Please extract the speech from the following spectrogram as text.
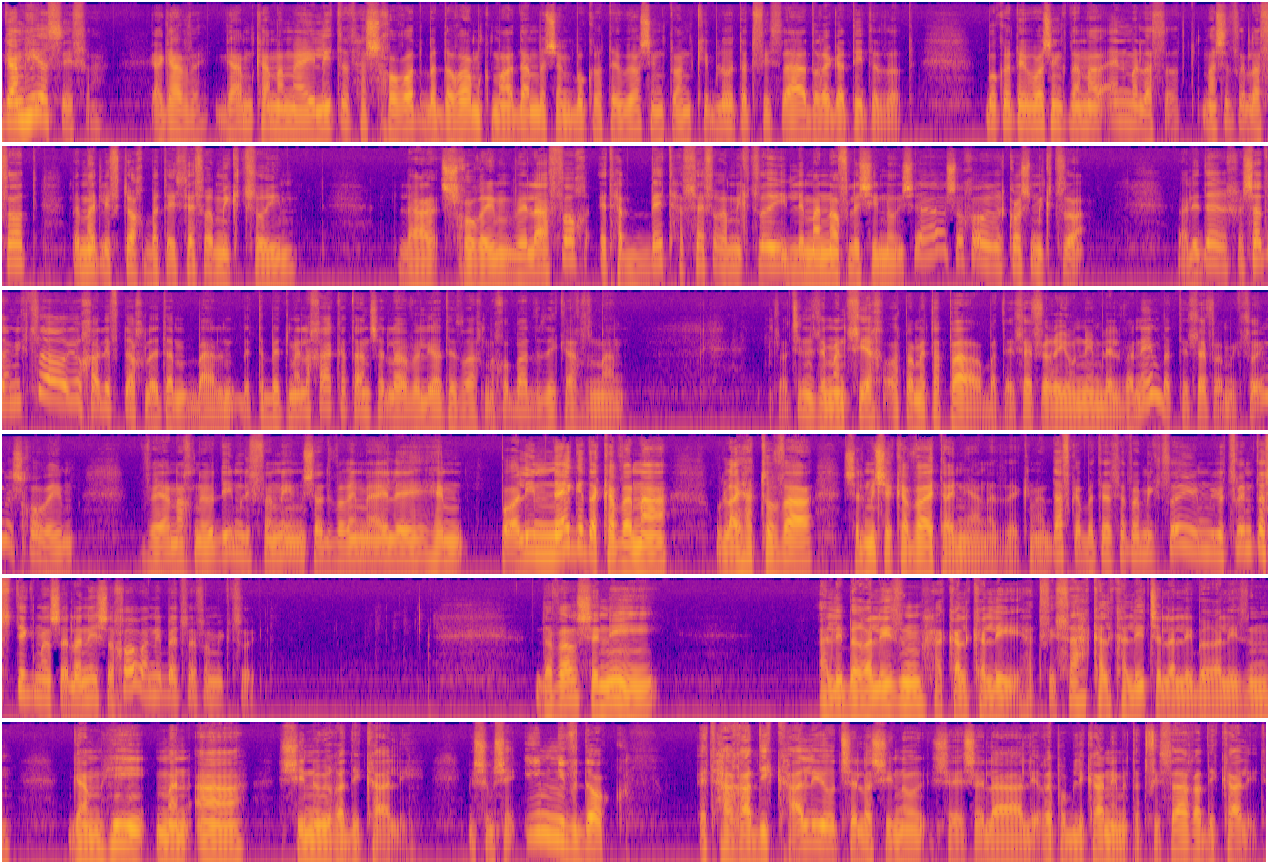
גם היא הוסיפה. אגב, גם כמה מהאליטות השחורות בדרום, כמו אדם בשם בוקר טי וושינגטון, קיבלו את התפיסה ההדרגתית הזאת. בוקר טי וושינגטון אמר, אין מה לעשות. מה שצריך לעשות, באמת לפתוח בתי ספר מקצועיים לשחורים, ולהפוך את בית הספר המקצועי למנוף לשינוי, שהשחור ירכוש מקצוע. ועל ידי רכישת המקצוע הוא יוכל לפתוח לו את, הבעל, את הבית מלאכה הקטן שלו ולהיות אזרח מכובד, וזה ייקח זמן. מצד שני, זה מנציח עוד פעם את הפער. בתי ספר עיונים ללבנים, בתי ספר מקצועיים לשחורים, ואנחנו יודעים לפעמים שהדברים האלה הם פועלים נגד הכוונה, אולי הטובה, של מי שקבע את העניין הזה. כלומר, דווקא בתי ספר מקצועיים יוצרים את הסטיגמה של אני שחור, אני בית ספר מקצועי. דבר שני, הליברליזם הכלכלי, התפיסה הכלכלית של הליברליזם, גם היא מנעה שינוי רדיקלי. משום שאם נבדוק את הרדיקליות של השינוי, של הרפובליקנים, את התפיסה הרדיקלית,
